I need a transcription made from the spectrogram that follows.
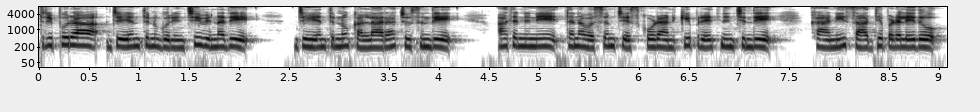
త్రిపుర జయంతును గురించి విన్నది జయంతును కళ్ళారా చూసింది. అతనిని తన వశం చేసుకోవడానికి ప్రయత్నించింది కానీ సాధ్యపడలేదు.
